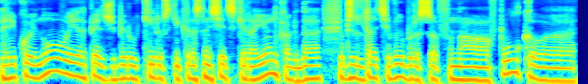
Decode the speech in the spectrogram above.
рекой Новой, опять же, беру Кировский, Красносельский район, когда в результате выбросов на в Пулково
